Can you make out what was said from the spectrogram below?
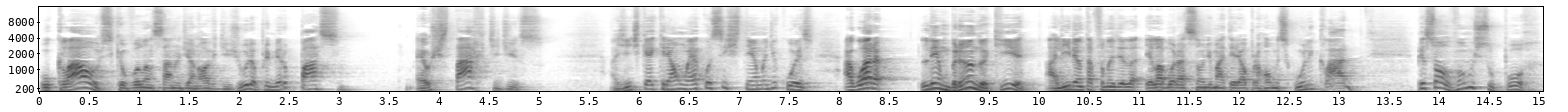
O Klaus, que eu vou lançar no dia 9 de julho, é o primeiro passo. É o start disso. A gente quer criar um ecossistema de coisas. Agora, lembrando aqui, a Lilian está falando de elaboração de material para homeschooling. Claro. Pessoal, vamos supor,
